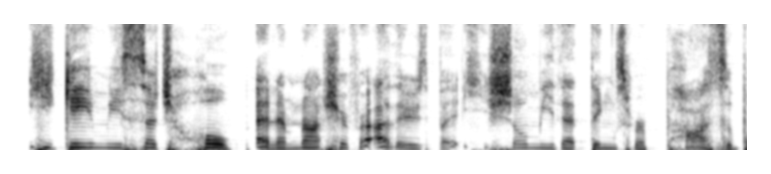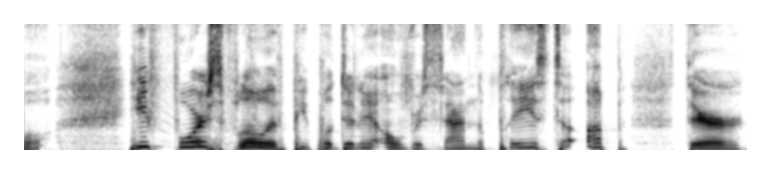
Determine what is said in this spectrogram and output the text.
he gave me such hope and i'm not sure for others but he showed me that things were possible. He forced flow if people didn't overstand the place to up their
